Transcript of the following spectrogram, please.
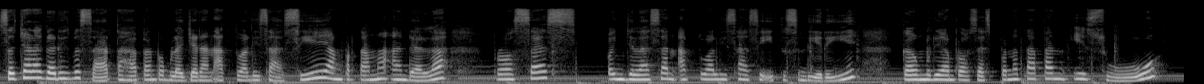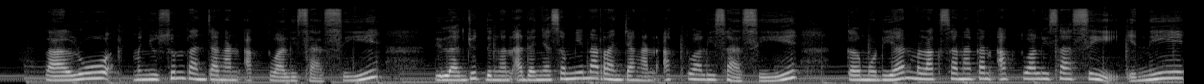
Secara garis besar, tahapan pembelajaran aktualisasi yang pertama adalah proses penjelasan aktualisasi itu sendiri, kemudian proses penetapan isu, lalu menyusun rancangan aktualisasi, dilanjut dengan adanya seminar rancangan aktualisasi, kemudian melaksanakan aktualisasi. Ini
